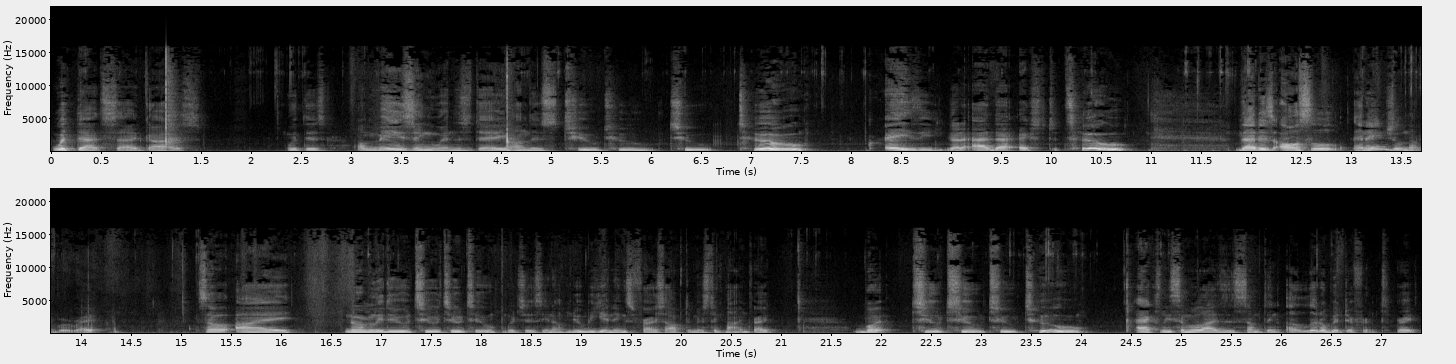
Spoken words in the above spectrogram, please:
with that said guys with this amazing Wednesday on this 2222. Crazy. You gotta add that extra two. That is also an angel number, right? So I normally do 222, which is, you know, new beginnings, fresh, optimistic mind, right? But 2222 actually symbolizes something a little bit different, right?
